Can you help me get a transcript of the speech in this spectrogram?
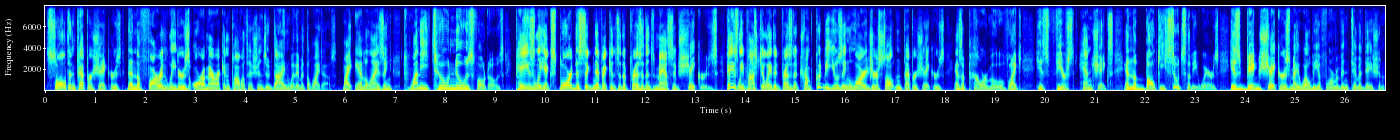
salt and pepper shakers than the foreign leaders or American politicians who dine with him at the White House. By analyzing 22 news photos, Paisley explored the significance of the president's massive shakers. Paisley postulated President Trump could be using larger salt and pepper shakers as a power move, like his fierce handshakes and the bulky suits that he wears. His big shakers may well be a form of intimidation.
